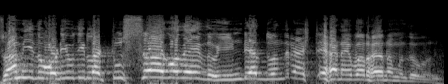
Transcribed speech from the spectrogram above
ಸ್ವಾಮಿ, ಇದು ಒಡೆಯುವುದಿಲ್ಲ ಟುಸ್ ಆಗೋದೇ ಇದು. ಇಂಡಿಯಾದ್ದು ಅಂದರೆ ಅಷ್ಟೇ ಹಣೆ ಬರಹ ನಮ್ಮದು ಅಂತ.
